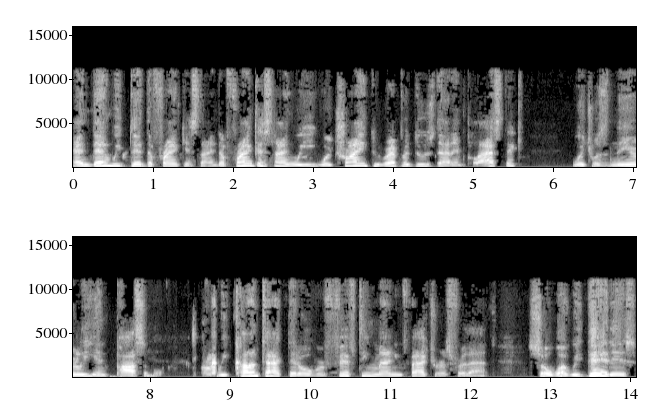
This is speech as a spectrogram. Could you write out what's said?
And then we did the Frankenstein. The Frankenstein, we were trying to reproduce that in plastic, which was nearly impossible. We contacted over 15 manufacturers for that. So what we did is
